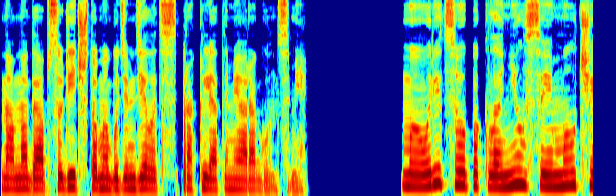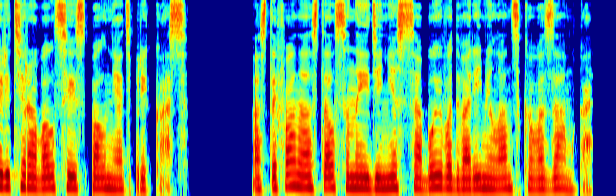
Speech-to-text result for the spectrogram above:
Нам надо обсудить, что мы будем делать с проклятыми арагонцами». Маурицио поклонился и молча ретировался исполнять приказ. А Стефано остался наедине с собой во дворе Миланского замка.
